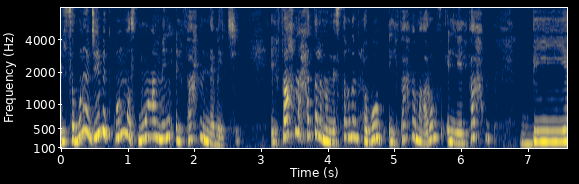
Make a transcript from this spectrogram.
الصابونة دي بتكون مصنوعة من الفحم النباتي. الفحم حتى لما بنستخدم حبوب الفحم معروف إن الفحم بي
